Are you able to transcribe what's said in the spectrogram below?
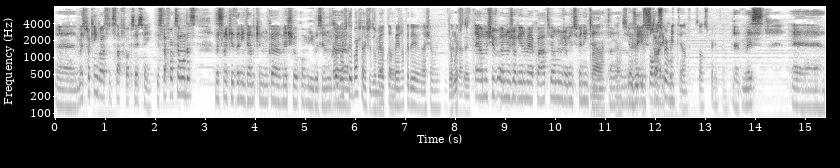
É, mas pra quem gosta de Star Fox é isso aí. Star Fox é uma das, das franquias da Nintendo que nunca mexeu comigo, assim, eu nunca. Eu gostei bastante do meu. Eu também nunca dei, achei muito Eu gostei. É, eu não, tive, eu não joguei no 64 e eu não joguei no Super Nintendo, Ah, então é, não Eu joguei só no histórico. Super Nintendo. Só no Super Nintendo. É, mas é,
